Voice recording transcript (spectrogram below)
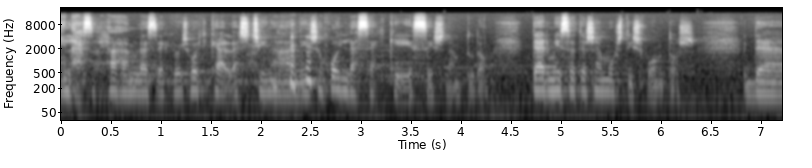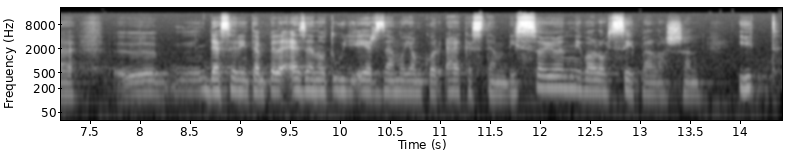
mi lesz, ha nem leszek, és hogy kell ezt csinálni, és hogy leszek kész, és nem tudom. Természetesen most is fontos. De, de szerintem például ezen ott úgy érzem, hogy amikor elkezdtem visszajönni, valahogy szépen lassan itt,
